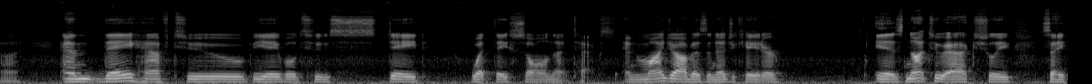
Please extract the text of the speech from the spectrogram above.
uh, and they have to be able to state what they saw in that text. And my job as an educator is not to actually say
